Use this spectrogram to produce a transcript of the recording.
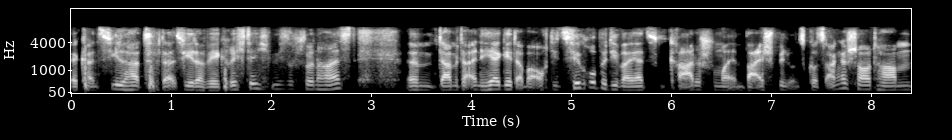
Wer kein Ziel hat, da ist jeder Weg richtig, wie es so schön heißt. Ähm, damit einhergeht aber auch die Zielgruppe, die wir jetzt gerade schon mal im Beispiel uns kurz angeschaut haben.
